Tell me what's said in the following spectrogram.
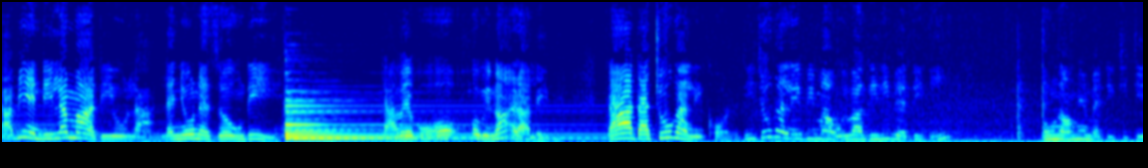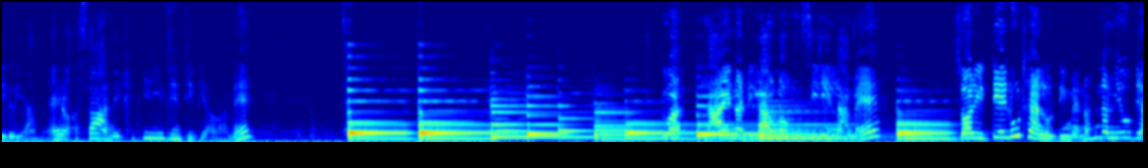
ဒါပြင်ဒီလက်မဒီဟိုလာလက်ညိုးနဲ့ဇုံဒီဒါပဲပေါ့ဟုတ်ပြီနော်အဲ့ဒါလေးပဲဒါဒါကြိုးကန်လေးခေါ်တယ်ဒီကြိုးကန်လေးပြီးမှဝေဘာဂီရီပဲတီးတီး ဘုံဆောင်မြင့်ပဲတီးတီးတီးလို့ရမယ်အဲ့တော့အစကနေဖြည်းဖြည်းချင်းတီးပြပါမယ်သူကလာရင်တော့ဒီလောက်လောက်လေးစီးချိန်လာမယ် sorry တေရုထန်လို့တီးမယ်နော်နှစ်မျိုးပြ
